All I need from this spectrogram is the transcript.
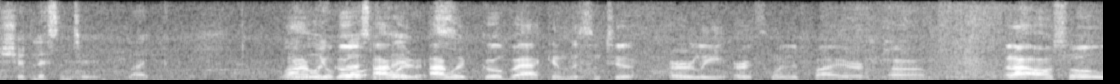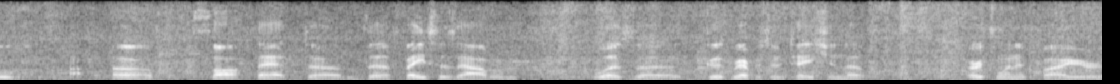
should listen to? Like, Well, your, I would go. personal I would. favourites. I would go back and listen to early Earth, Wind and Fire. Um, but I also uh, thought that um, the Faces album was a good representation of Earth, Wind and Fire.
